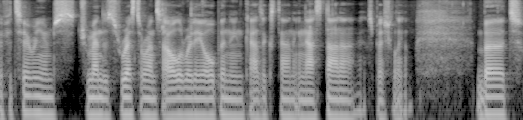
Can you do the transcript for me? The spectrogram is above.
cafeteriums, tremendous restaurants are already open in Kazakhstan, in Astana especially. But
